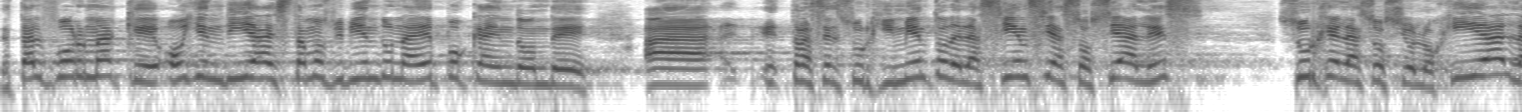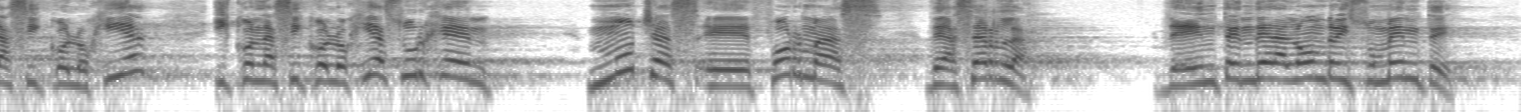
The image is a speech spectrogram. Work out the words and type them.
De tal forma que hoy en día estamos viviendo una época en donde ah, eh, tras el surgimiento de las ciencias sociales surge la sociología, la psicología, y con la psicología surgen muchas eh, formas de hacerla de entender al hombre y su mente,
